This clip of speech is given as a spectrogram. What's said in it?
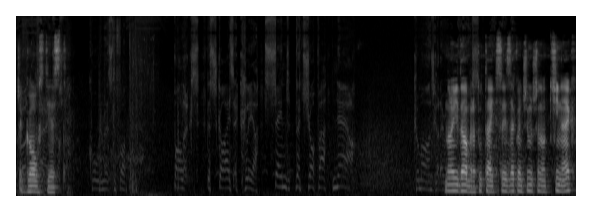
Czy Ghost jest. No i dobra, tutaj sobie zakończymy już ten odcinek.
